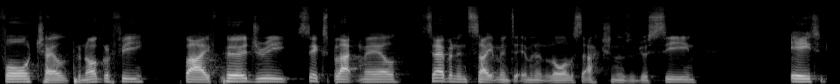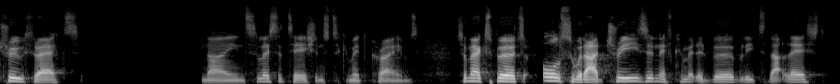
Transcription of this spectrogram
Four, child pornography. Five, perjury. Six, blackmail. Seven, incitement to imminent lawless action, as we've just seen. Eight, true threats. Nine, solicitations to commit crimes. Some experts also would add treason if committed verbally to that list.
